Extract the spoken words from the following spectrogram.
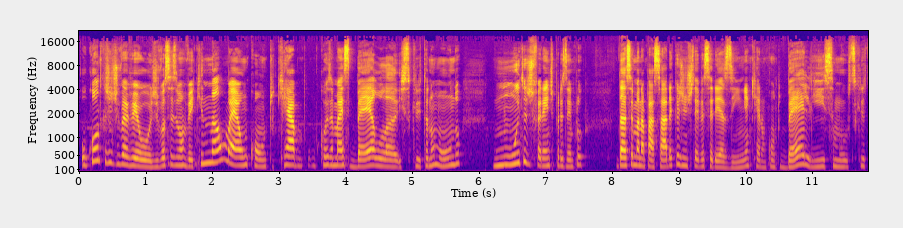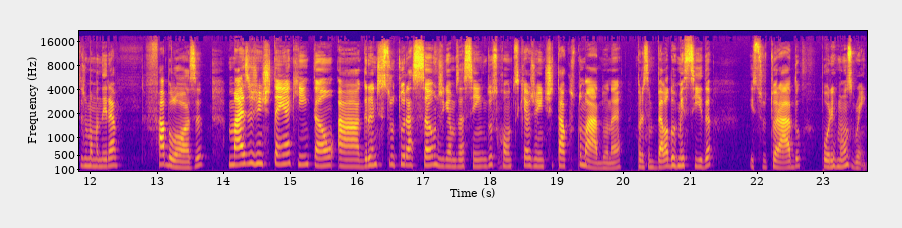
o conto que a gente vai ver hoje, vocês vão ver que não é um conto que é a coisa mais bela escrita no mundo, muito diferente, por exemplo, da semana passada que a gente teve a Cereazinha, que era um conto belíssimo, escrito de uma maneira fabulosa. Mas a gente tem aqui então a grande estruturação, digamos assim, dos contos que a gente está acostumado, né? Por exemplo, Bela Adormecida, estruturado por Irmãos Green.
